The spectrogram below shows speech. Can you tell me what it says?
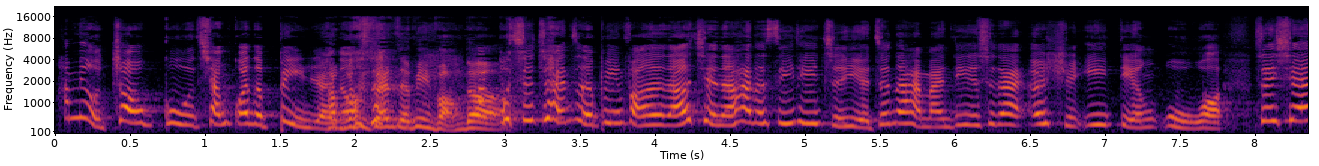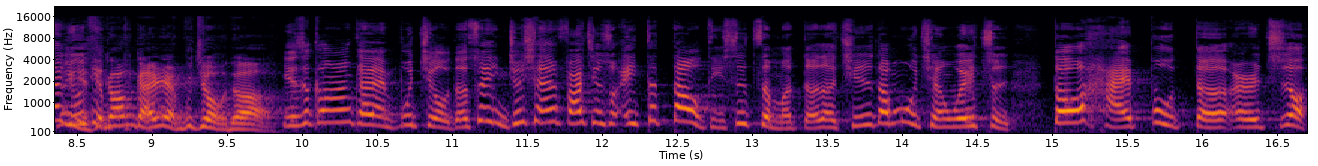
他没有照顾相关的病人哦，他不是专责病房的，不是专责病房的，而且呢，他的 CT 值也真的还蛮低的，是在二十一点五哦，所以现在有点刚感染不久的，也是刚刚感染不久的，所以你就现在发现说，哎，他到底是怎么得的？其实到目前为止。都还不得而知哦，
